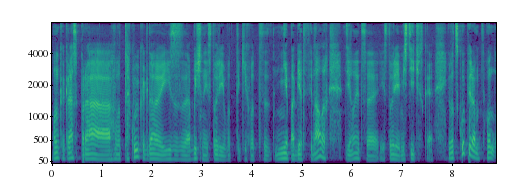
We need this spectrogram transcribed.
он как раз про вот такую, когда из обычной истории вот таких вот не побед в финалах делается история мистическая. И вот с Купером, он,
